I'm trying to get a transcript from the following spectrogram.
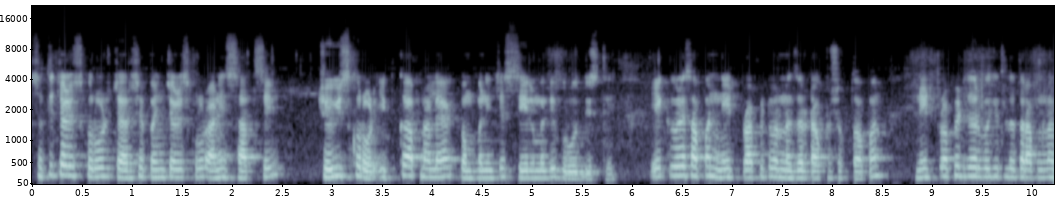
सत्तेचाळीस करोड चारशे पंचेचाळीस करोड आणि सातशे चोवीस करोड इतकं आपल्याला या कंपनीच्या सेलमध्ये ग्रोथ दिसते. एक वेळेस आपण नेट प्रॉफिटवर नजर टाकू शकतो आपण. नेट प्रॉफिट जर बघितलं तर आपल्याला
